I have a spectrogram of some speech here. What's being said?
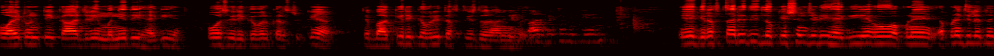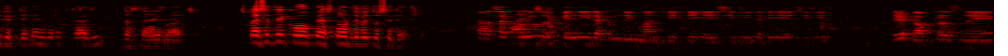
ਉਹ i20 ਕਾਰ ਜਿਹੜੀ ਮਨੀ ਦੀ ਹੈਗੀ ਹੈ, ਉਹ ਅਸੀਂ ਰਿਕਵਰ ਕਰ ਚੁੱਕੇ ਹਾਂ ਤੇ ਬਾਕੀ ਰਿਕਵਰੀ ਤਫਤੀਸ਼ ਦੌਰਾਨ ਹੀ ਹੋਈ ਇਹ ਗ੍ਰਿਫਤਾਰੀ ਦੀ ਲੋਕੇਸ਼ਨ ਜਿਹੜੀ ਹੈਗੀ ਹੈ, ਉਹ ਆਪਣੇ ਆਪਣੇ ਜ਼ਿਲ੍ਹੇ ਤੋਂ ਹੀ ਕੀਤੇ ਗਏ ਨੇ ਗ੍ਰਿਫਤਾਰ ਜੀ। ਦੱਸ ਦਾਂਗੇ ਬਾਅਦ ਚ। ਸਪੈਸੀਫਿਕ ਉਹ ਪ੍ਰੈਸ ਨੋਟ ਦੇ ਵਿੱਚ ਤੁਸੀਂ ਦੇਖ ਲਓ। ਸਰ ਕੁੱਲ ਕਿੰਨੀ ਰਕਮ ਦੀ ਮੰਗ ਕੀਤੀ ਗਈ ਸੀਗੀ, ਜਿਹੜੀ ਇਹ ਸੀਗੀ? ਜਿਹੜੇ ਡਾਕਟਰਸ ਨੇ,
